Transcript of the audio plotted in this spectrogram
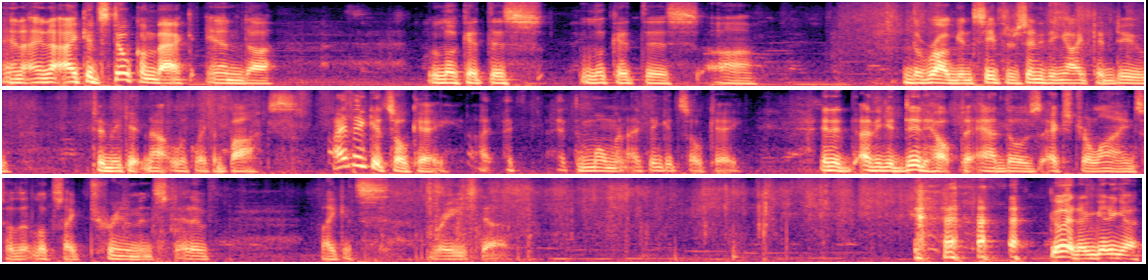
And and I could still come back and uh, look at this look at this uh, the rug and see if there's anything I can do to make it not look like a box. I think it's okay. I, I, at the moment, I think it's okay. And it, I think it did help to add those extra lines so that it looks like trim instead of like it's raised up. Good, I'm getting a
